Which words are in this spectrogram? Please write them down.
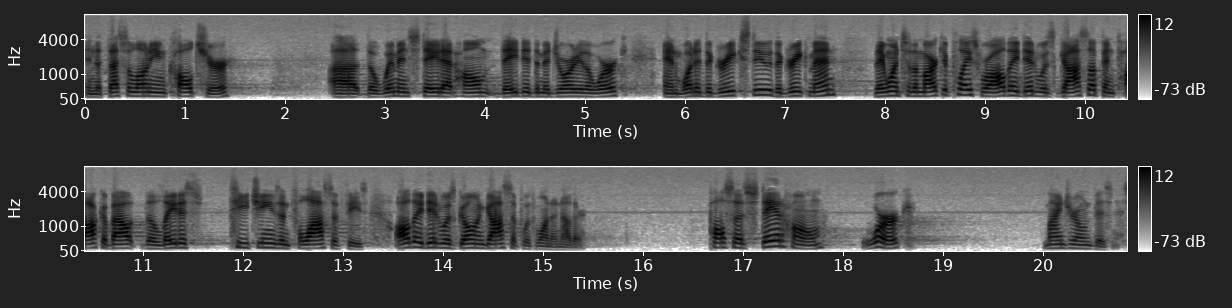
In the Thessalonian culture, uh, the women stayed at home, they did the majority of the work. And what did the Greeks do? The Greek men? They went to the marketplace where all they did was gossip and talk about the latest teachings and philosophies. All they did was go and gossip with one another. Paul says, stay at home, work, mind your own business.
